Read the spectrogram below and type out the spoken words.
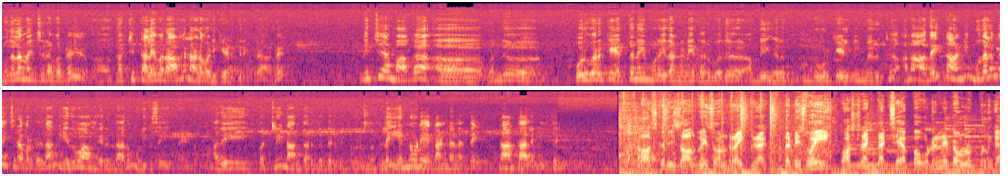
முதலமைச்சர் அவர்கள் கட்சி தலைவராக நடவடிக்கை எடுத்திருக்கிறார்கள். நிச்சயமாக வந்து ஒருவருக்கு எத்தனை முறை தண்டனை தருவது அப்படிங்கிறது என்ற ஒரு கேள்வியும் இருக்குது ஆனால் அதை தாண்டி முதலமைச்சர் அவர்கள் தான் எதுவாக இருந்தாலும் முடிவு செய்ய வேண்டும். அதை பற்றி நான் கருத்து தெரிவிக்க விரும்பவில்லை. என்னுடைய கண்டனத்தை நான் காலையில் தெரிவிப்பேன் Oscar is always on right track that is why fast track taxi அப்போ உடனே டவுன்லோட் பண்ணுங்க.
